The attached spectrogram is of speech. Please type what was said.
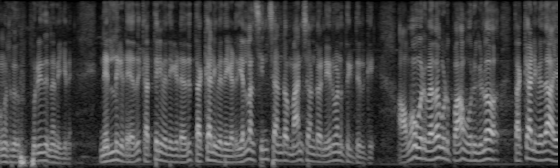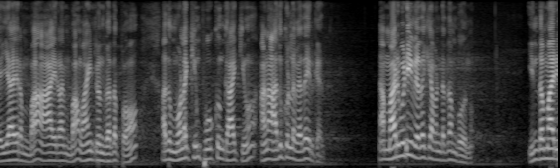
உங்களுக்கு புரியுதுன்னு நினைக்கிறேன். நெல் கிடையாது கத்திரி விதை கிடையாது தக்காளி விதை கிடையாது. எல்லாம் சின்சாண்டோ மான்சாண்டோ நிறுவனத்துக்கிட்ட இருக்குது அவன் ஒரு விதை கொடுப்பான் ஒரு கிலோ தக்காளி விதை ஐயாயிரம்பா ஆயிரம்பா வாங்கிட்டு வந்து விதைப்போம். அது முளைக்கும் பூக்கும் காய்க்கும். ஆனால் அதுக்குள்ளே விதை இருக்காது. நான் மறுபடியும் விதைக்க வேண்டியது தான் போகணும். இந்த மாதிரி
